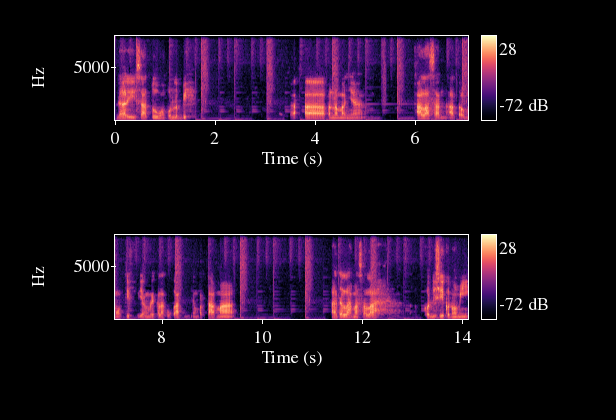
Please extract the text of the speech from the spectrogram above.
dari satu maupun lebih apa namanya alasan atau motif yang mereka lakukan. Yang pertama adalah masalah kondisi ekonomi.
